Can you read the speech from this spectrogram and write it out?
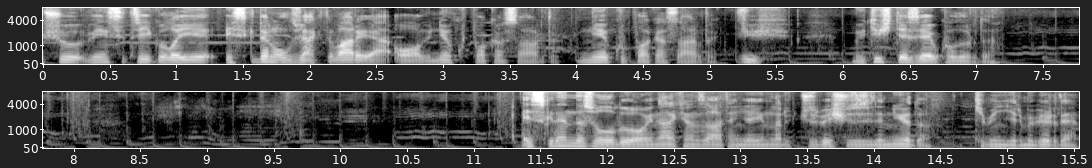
şu win streak olayı eskiden olacaktı var ya abi ne kupa kasardık. Ne kupa kasardık. Üf. Müthiş de zevk olurdu. Eskiden de solo'da oynarken zaten yayınlar 300-500 izleniyordu. 2021'de.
